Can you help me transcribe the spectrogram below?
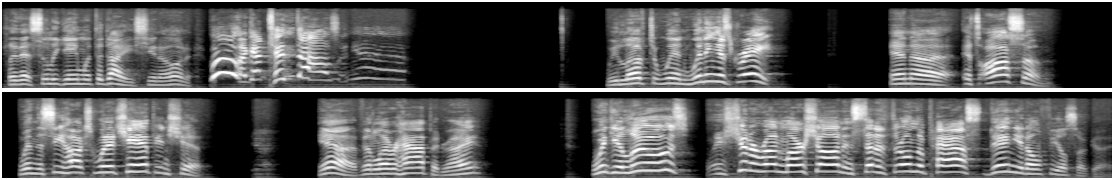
Play that silly game with the dice, you know, and woo, I got 10,000. Yeah. We love to win. Winning is great. And uh, it's awesome when the Seahawks win a championship. Yeah, if it'll ever happen, right? When you lose, when you should have run Marshawn instead of throwing the pass, then you don't feel so good.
